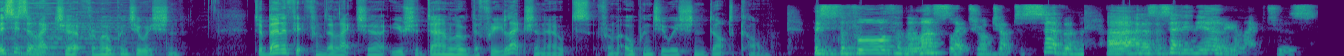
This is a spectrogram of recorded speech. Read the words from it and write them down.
This is a lecture from Open Tuition. To benefit from the lecture, you should download the free lecture notes from opentuition.com. This is the fourth and the last lecture on chapter 7. Uh, and as I said in the earlier lectures,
